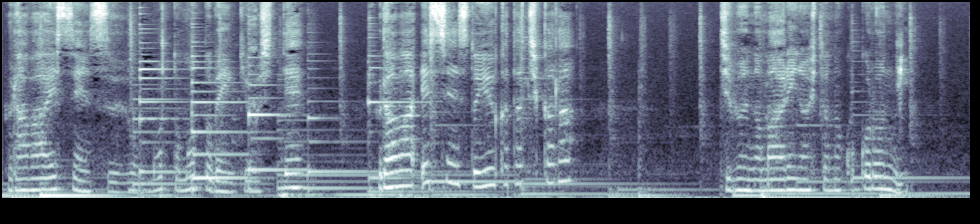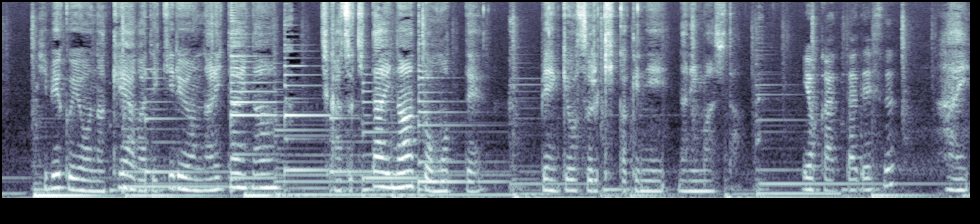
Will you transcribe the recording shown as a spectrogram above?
ん、フラワーエッセンスをもっともっと勉強してフラワーエッセンスという形から自分の周りの人の心に響くようなケアができるようになりたいな近づきたいなと思って勉強するきっかけになりました。よかったです。はい。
